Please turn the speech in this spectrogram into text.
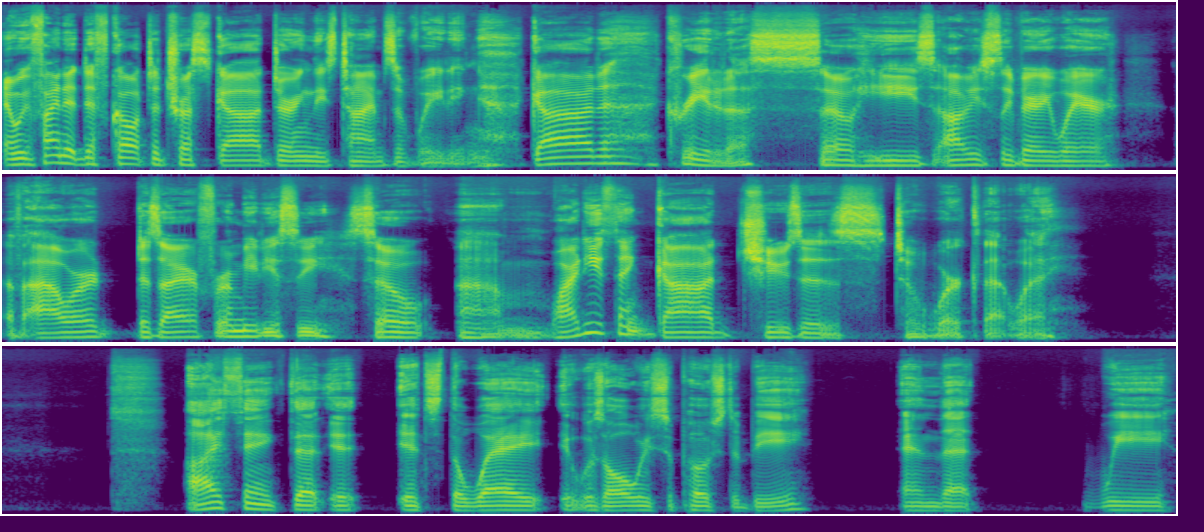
and we find it difficult to trust God during these times of waiting. God created us, so He's obviously very aware of our desire for immediacy. So, um, why do you think God chooses to work that way? I think that it it's the way it was always supposed to be, and that we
